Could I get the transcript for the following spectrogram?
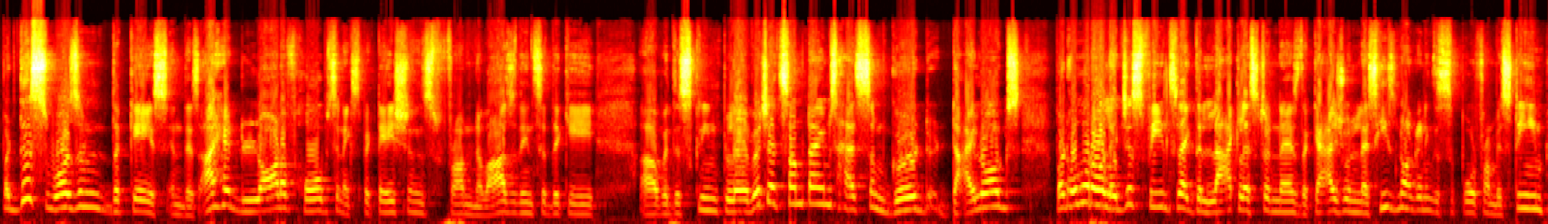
But this wasn't the case in this. I had a lot of hopes and expectations from Nawazuddin Siddiqui uh, with the screenplay, which at sometimes has some good dialogues, but overall it just feels like the lacklusterness, the casualness. He's not getting the support from his team,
